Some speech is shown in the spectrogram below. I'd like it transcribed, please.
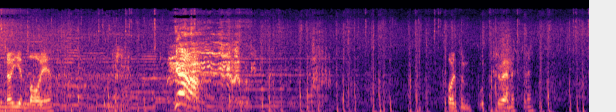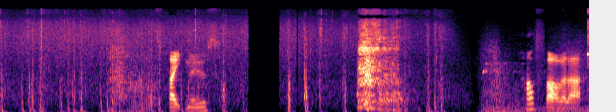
You know you're lying. I didn't butcher anything. It's fake news. How far are that?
